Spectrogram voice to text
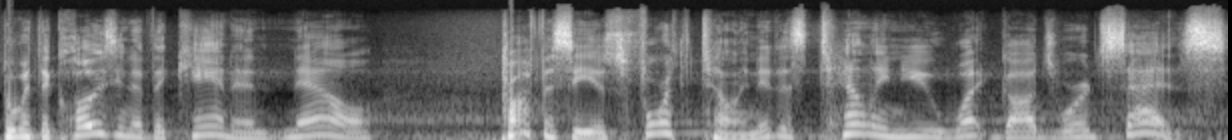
But with the closing of the canon, now prophecy is forthtelling. It is telling you what God's word says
